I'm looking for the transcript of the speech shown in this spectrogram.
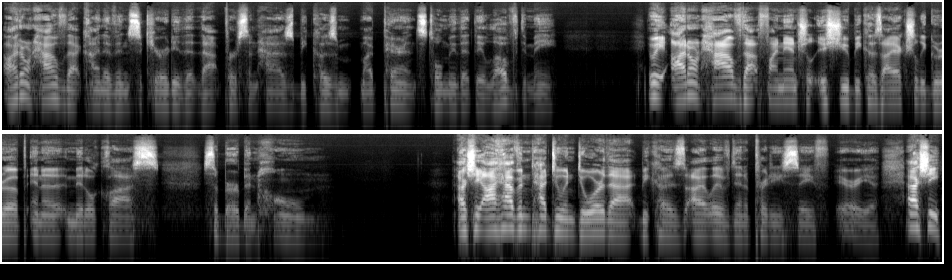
I don't have that kind of insecurity that that person has because my parents told me that they loved me. Wait, I don't have that financial issue because I actually grew up in a middle class suburban home. Actually, I haven't had to endure that because I lived in a pretty safe area. Actually,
